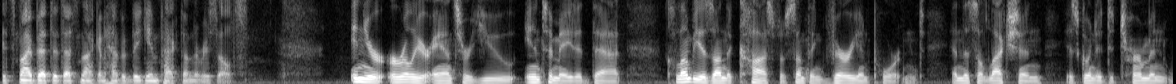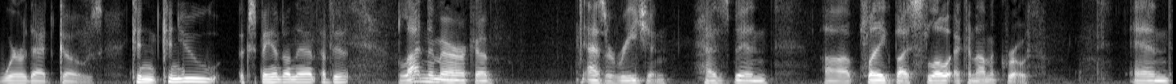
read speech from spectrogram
it's my bet that that's not going to have a big impact on the results in your earlier answer, you intimated that Colombia is on the cusp of something very important, and this election is going to determine where that goes. Can can you expand on that a bit? Latin America as a region has been uh, plagued by slow economic growth. And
